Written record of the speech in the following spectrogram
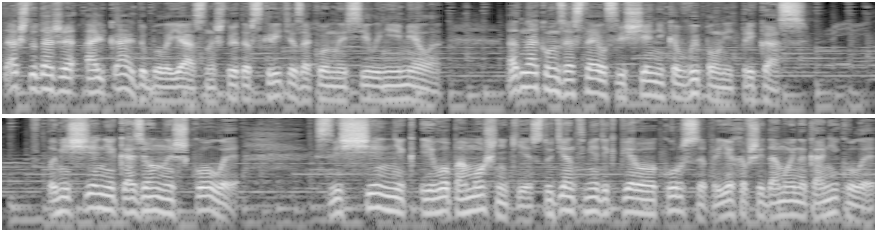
Так что даже Алькальду было ясно, что это вскрытие законной силы не имело. Однако он заставил священника выполнить приказ. В помещении казенной школы священник и его помощники, студент-медик первого курса, приехавший домой на каникулы,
